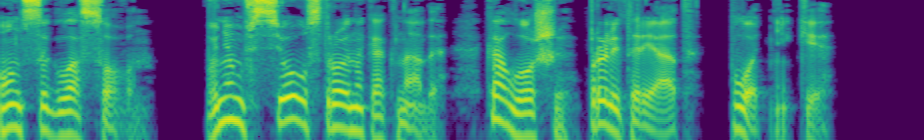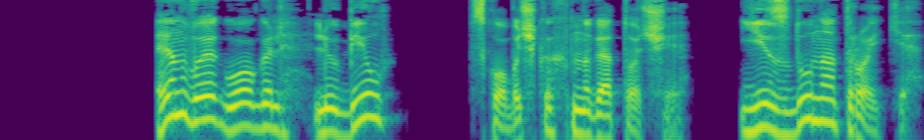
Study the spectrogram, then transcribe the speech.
он согласован. В нем все устроено как надо. Калоши, пролетариат, плотники. Н.В. Гоголь любил, в скобочках многоточие, Езду на тройке.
